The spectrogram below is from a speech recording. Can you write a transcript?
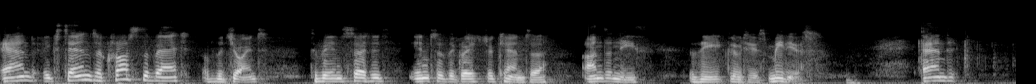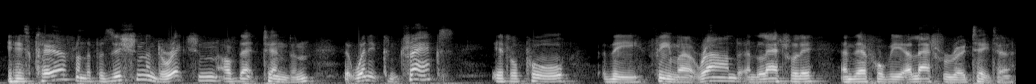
and extends across the back of the joint to be inserted into the greater trochanter underneath the gluteus medius. And it is clear from the position and direction of that tendon that when it contracts, it'll pull the femur round and laterally and therefore be a lateral rotator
